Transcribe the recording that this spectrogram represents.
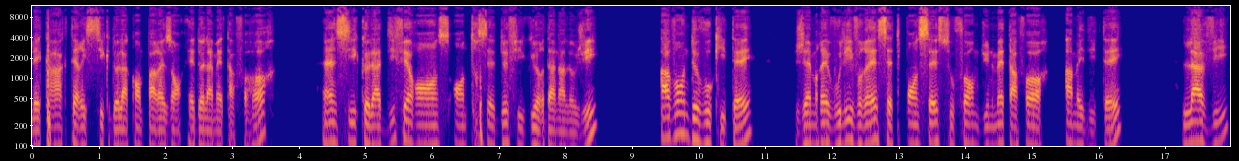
les caractéristiques de la comparaison et de la métaphore, ainsi que la différence entre ces deux figures d'analogie. Avant de vous quitter, j'aimerais vous livrer cette pensée sous forme d'une métaphore à méditer. La vie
